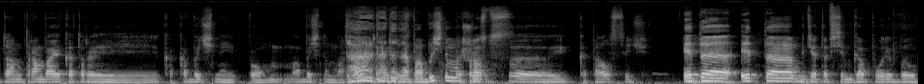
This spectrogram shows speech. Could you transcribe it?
там трамвай, который как обычный по обычным Да, маршрутам. да, да, да, ездит. по обычным Я маршрутам. просто э, катался еще. Это, это Где-то в Сингапуре был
